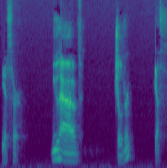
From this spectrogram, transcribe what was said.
Yes, sir. you have children. Yes.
